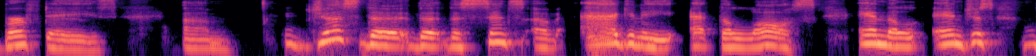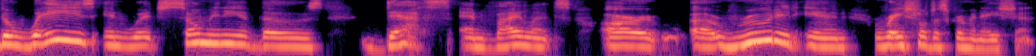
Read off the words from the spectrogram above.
birthdays. Um, just the, the the sense of agony at the loss and the and just the ways in which so many of those deaths and violence are uh, rooted in racial discrimination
